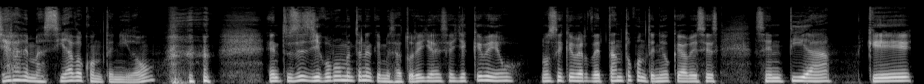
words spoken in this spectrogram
ya era demasiado contenido. Entonces llegó un momento en el que me saturé y ya decía, ya que veo, no sé qué ver, de tanto contenido que a veces sentía que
